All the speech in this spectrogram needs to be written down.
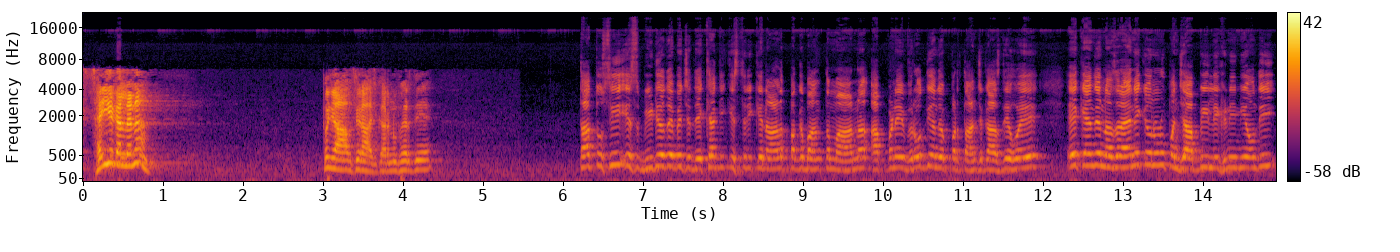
ਸਹੀ ਹੈ ਗੱਲ ਹੈ ਨਾ? ਪੰਜਾਬ ਤੇ ਰਾਜ ਕਰਨ ਨੂੰ ਫਿਰਦੇ ਆ। ਤਾਂ ਤੁਸੀਂ ਇਸ ਵੀਡੀਓ ਦੇ ਵਿੱਚ ਦੇਖਿਆ ਕਿ ਕਿਸ ਤਰੀਕੇ ਨਾਲ ਭਗਵੰਤ ਮਾਨ ਆਪਣੇ ਵਿਰੋਧੀਆਂ ਦੇ ਉੱਪਰ ਤੰਜ ਕੱਸਦੇ ਹੋਏ ਇਹ ਕਹਿੰਦੇ ਨਜ਼ਰ ਆਏ ਨੇ ਕਿ ਉਹਨਾਂ ਨੂੰ ਪੰਜਾਬੀ ਲਿਖਣੀ ਨਹੀਂ ਆਉਂਦੀ,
